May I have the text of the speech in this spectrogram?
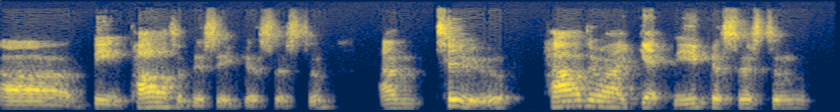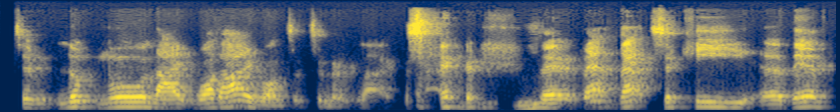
uh, being part of this ecosystem? And two, how do I get the ecosystem to look more like what I want it to look like? So, mm-hmm. so that, that's a key, uh, they're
